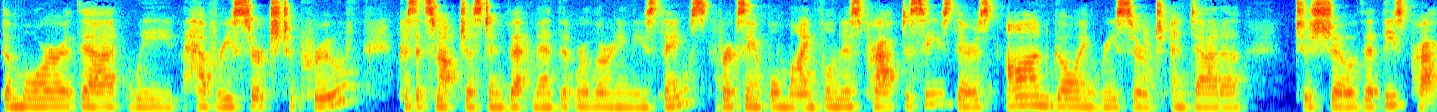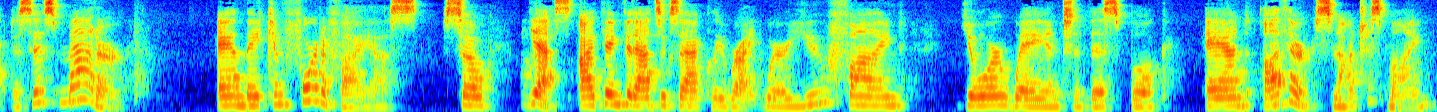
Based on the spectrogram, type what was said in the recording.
the more that we have research to prove, because it's not just in vet med that we're learning these things. For example, mindfulness practices, there's ongoing research and data to show that these practices matter and they can fortify us. So, yes, I think that that's exactly right. Where you find your way into this book and others, not just mine,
